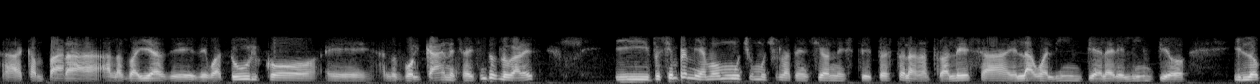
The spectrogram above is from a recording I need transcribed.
a acampar a, las bahías de, Huatulco, eh, a los volcanes, a distintos lugares. Y pues siempre me llamó mucho, mucho la atención este, todo esto de la naturaleza, el agua limpia, el aire limpio, y lo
